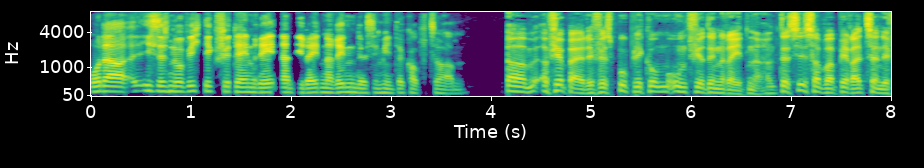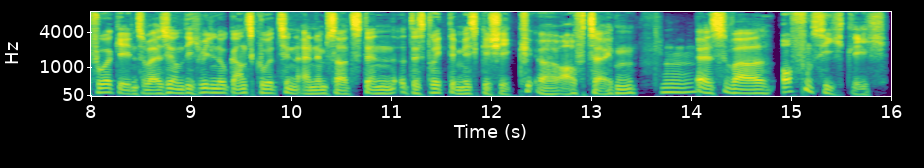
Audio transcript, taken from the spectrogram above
Oder ist es nur wichtig für den Redner, die Rednerin, das im Hinterkopf zu haben? Ähm, für beide, fürs Publikum und für den Redner. Das ist aber bereits eine Vorgehensweise und ich will nur ganz kurz in einem Satz den, das dritte Missgeschick äh, aufzeigen. Mhm. Es war offensichtlich,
